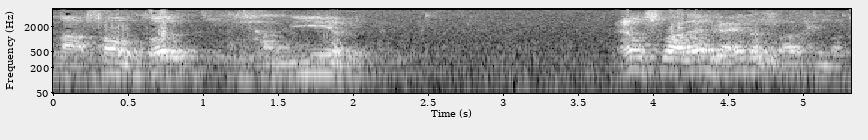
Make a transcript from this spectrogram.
la sautul hamir. Memang suaranya gak enak suara himar.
